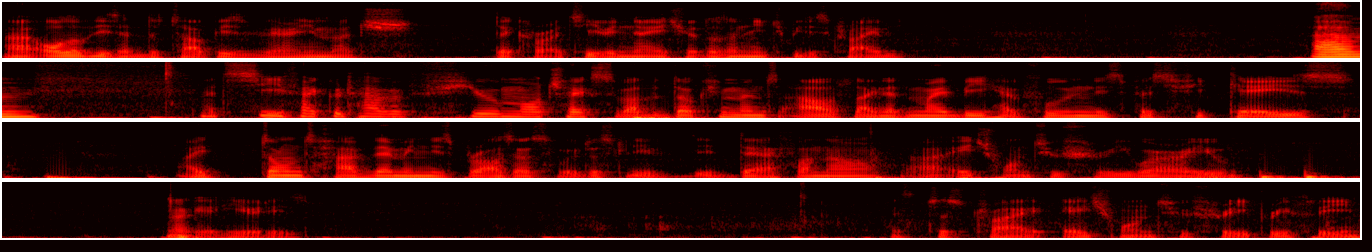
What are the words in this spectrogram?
Uh, all of this at the top is very much decorative in nature, doesn't need to be described. Um, let's see if I could have a few more checks about the document outline that might be helpful in this specific case. I don't have them in this browser, so we'll just leave it there for now. Uh, H123, where are you? Okay, here it is. Let's just try H123 briefly.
